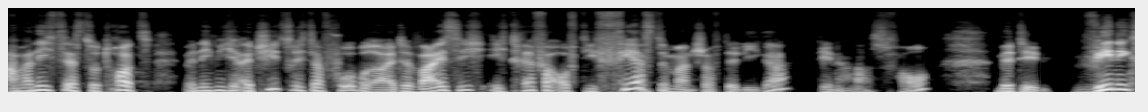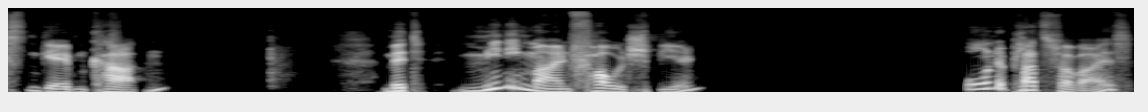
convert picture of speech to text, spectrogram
Aber nichtsdestotrotz, wenn ich mich als Schiedsrichter vorbereite, weiß ich, ich treffe auf die fairste Mannschaft der Liga, den HSV, mit den wenigsten gelben Karten, mit minimalen Foulspielen, ohne Platzverweis.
